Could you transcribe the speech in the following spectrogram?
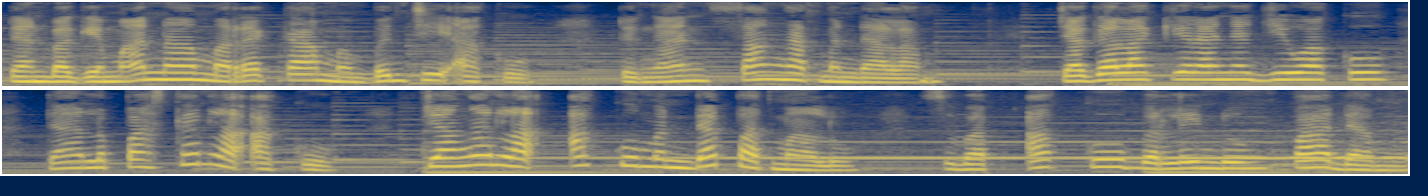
dan bagaimana mereka membenci aku dengan sangat mendalam. Jagalah kiranya jiwaku dan lepaskanlah aku. Janganlah aku mendapat malu, sebab aku berlindung padamu.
